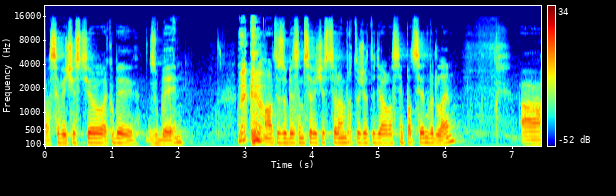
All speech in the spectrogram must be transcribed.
uh, si vyčistil jakoby zuby. Ale ty zuby jsem si vyčistil jen protože to dělal vlastně pacient vedle. A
